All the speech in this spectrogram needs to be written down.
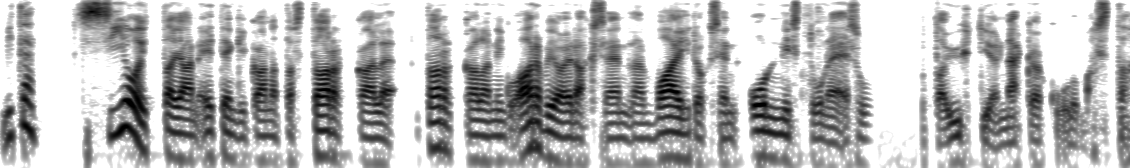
mitä sijoittajan etenkin kannattaisi tarkkailla, tarkkailla niin kuin arvioidakseen tämän vaihdoksen onnistuneisuutta yhtiön näkökulmasta?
